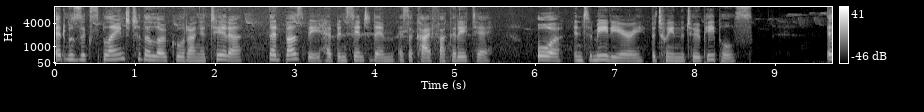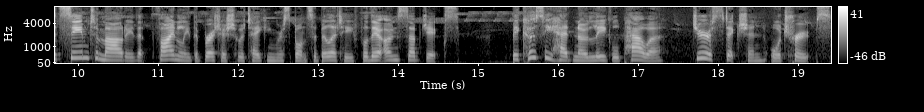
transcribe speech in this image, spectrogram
it was explained to the local rangatira that Busby had been sent to them as a kai whakarite, or intermediary between the two peoples. It seemed to Maori that finally the British were taking responsibility for their own subjects. Because he had no legal power, jurisdiction, or troops,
